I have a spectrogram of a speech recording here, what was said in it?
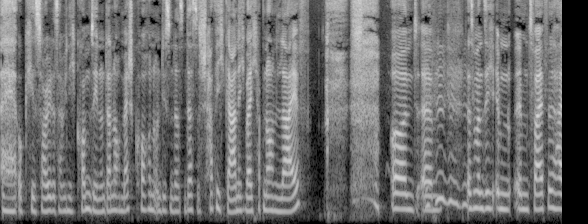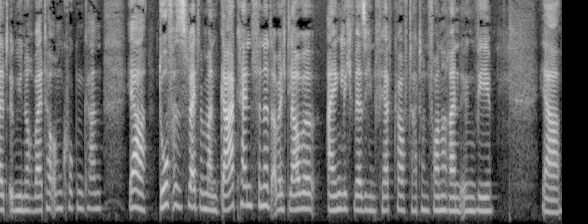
äh, okay, sorry, das habe ich nicht kommen sehen und dann noch Mesh kochen und dies und das und das, das schaffe ich gar nicht, weil ich habe noch ein Live. und ähm, dass man sich im, im Zweifel halt irgendwie noch weiter umgucken kann. Ja, doof ist es vielleicht, wenn man gar keinen findet, aber ich glaube, eigentlich, wer sich ein Pferd kauft, hat von vornherein irgendwie ja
